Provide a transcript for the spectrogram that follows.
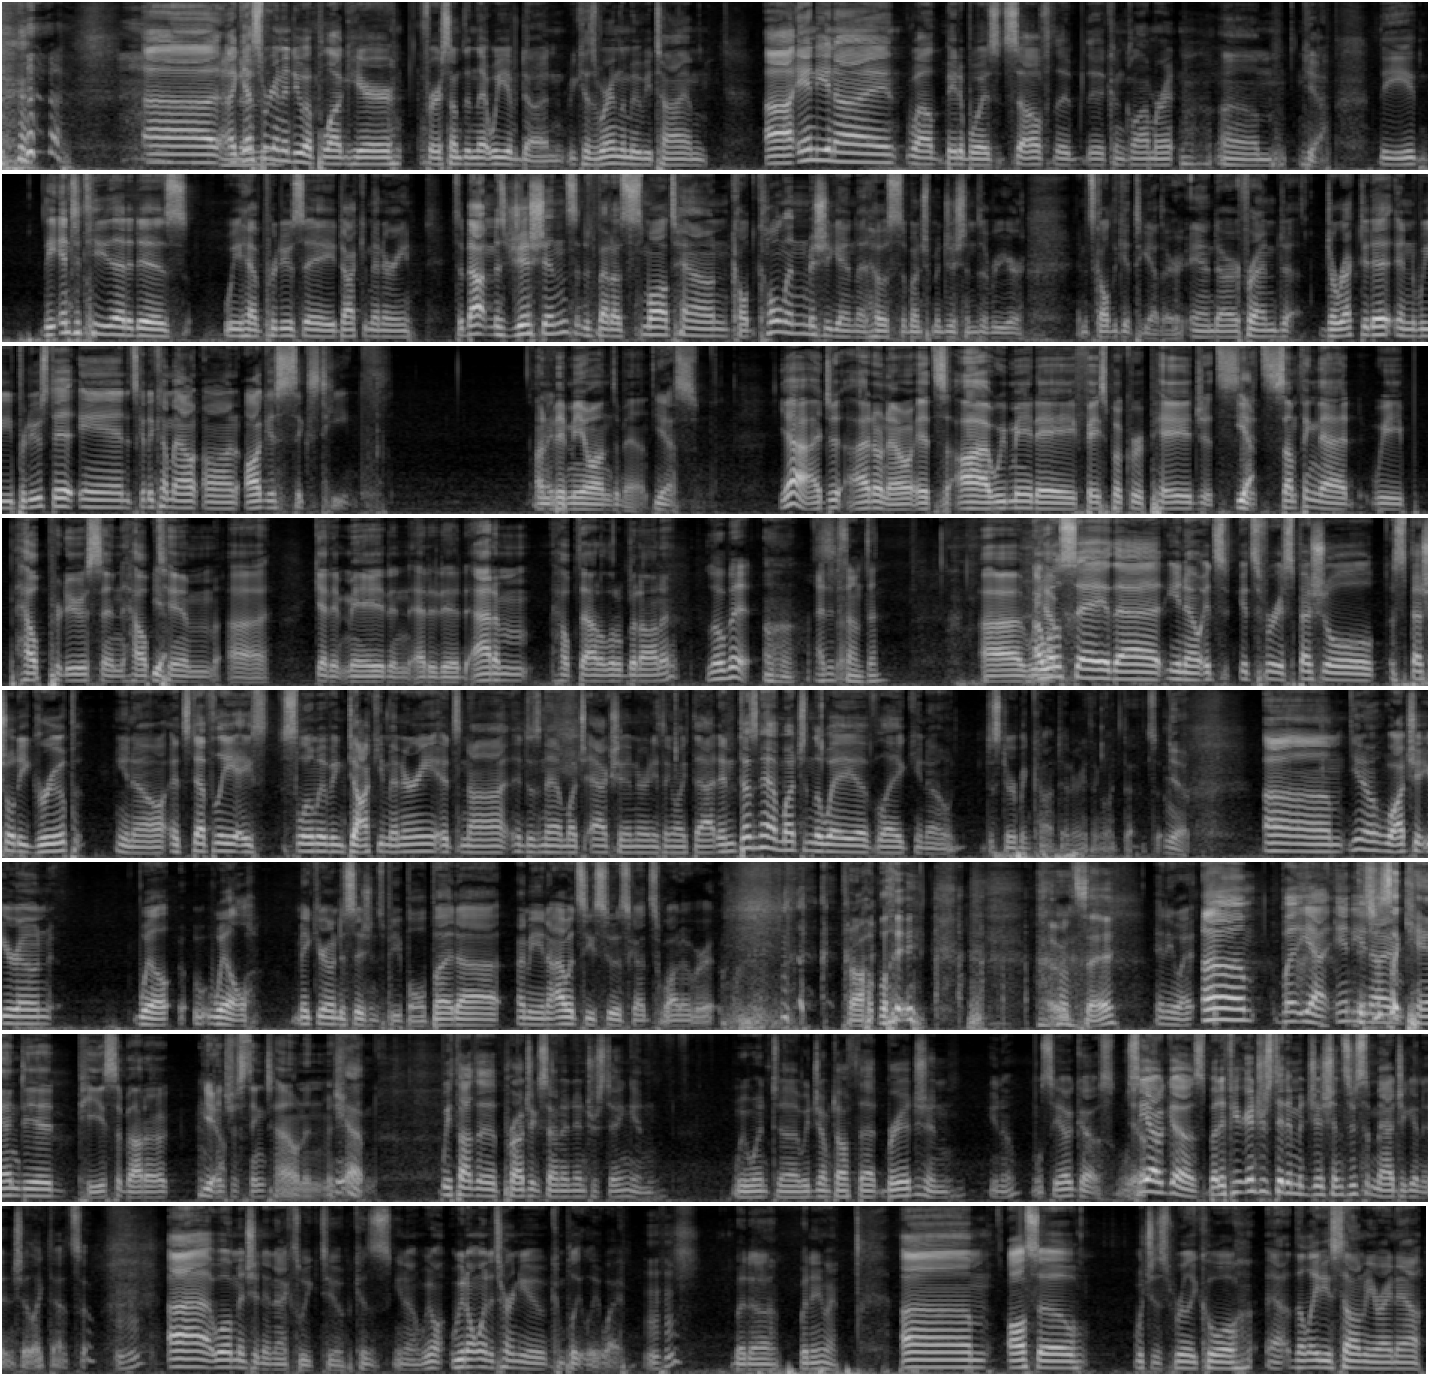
uh, I guess we're gonna do a plug here for something that we have done because we're in the movie time. Uh, Andy and I, well, Beta Boys itself, the the conglomerate, um, yeah, the the entity that it is, we have produced a documentary. It's about magicians, and it's about a small town called Colon, Michigan, that hosts a bunch of magicians every year, and it's called The Get Together. And our friend directed it, and we produced it, and it's going to come out on August sixteenth. on right. Vimeo on demand. Yes. Yeah, I, ju- I don't know. It's uh, we made a Facebook group page. It's Yeah. it's something that we helped produce and helped Yeah. him uh, get it made and edited. Adam helped out a little bit on it. A little bit. Uh huh. I did So- something. Uh, we I will say that you know it's it's for a special a specialty group. You know, it's definitely a slow moving documentary. It's not. It doesn't have much action or anything like that, and it doesn't have much in the way of like you know disturbing content or anything like that. So, yeah. um, you know, watch it your own will will make your own decisions, people. But uh, I mean, I would see Suicide Squad over it. Probably. I would say anyway, um, but yeah, Andy it's just I a candid piece about a Yeah. interesting town in Michigan. yeah, Michigan. we thought the project sounded interesting, and we went. Uh, we jumped off that bridge, and you know, we'll see how it goes. We'll see how it goes. But if you're interested in magicians, there's some magic in it and shit like that. So, Mm-hmm. uh, we'll mention it next week too, because you know we don't we don't want to turn you completely away. Mm-hmm. But uh, but anyway, um, also, which is really cool. Uh, the lady's telling me right now.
